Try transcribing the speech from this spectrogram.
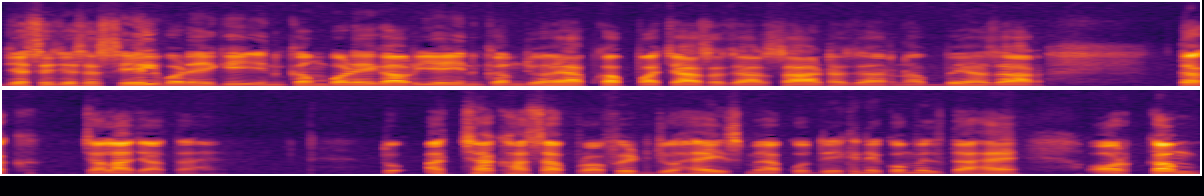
जैसे जैसे सेल बढ़ेगी इनकम बढ़ेगा और ये इनकम जो है आपका पचास हज़ार, साठ हज़ार, नब्बे हज़ार तक चला जाता है। तो अच्छा खासा प्रॉफिट जो है इसमें आपको देखने को मिलता है और कम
